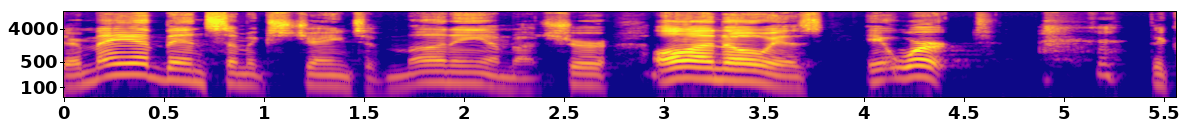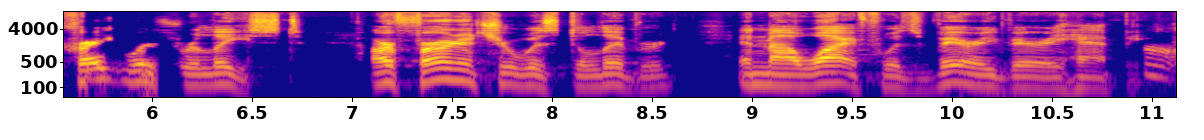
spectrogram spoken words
there may have been some exchange of money, I'm not sure. All I know is it worked. the crate was released, our furniture was delivered, and my wife was very, very happy. Oh.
